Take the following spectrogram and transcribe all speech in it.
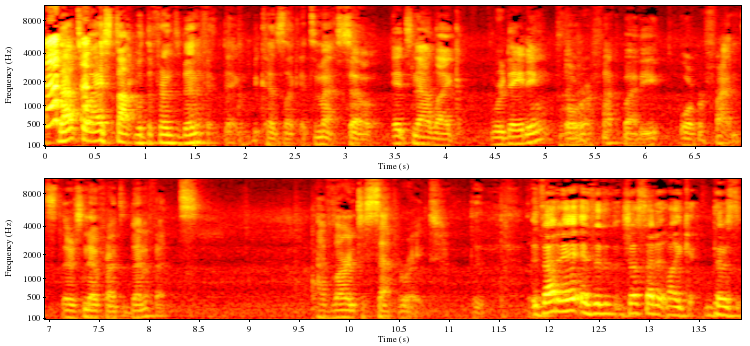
that's why I stopped with the friends benefit thing because like it's a mess. So it's now like we're dating or we're a fuck buddy or we're friends. There's no friends with benefits. I've learned to separate. The, the, Is that it? Is it just that it like there's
